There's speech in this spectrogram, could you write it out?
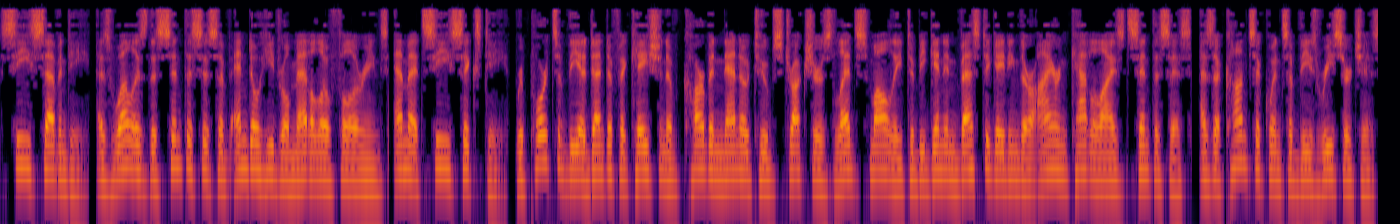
C70, as well as the synthesis of endohedral metallofullerenes M at C60, reports of the identification of carbon nanotube structures led Smalley to begin investigating their iron-catalyzed synthesis. As a consequence of these researches,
